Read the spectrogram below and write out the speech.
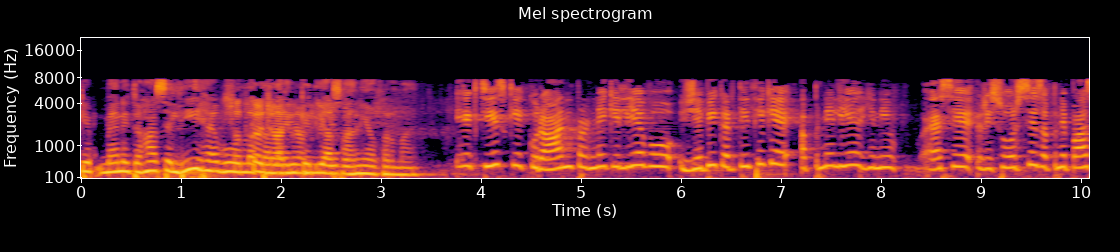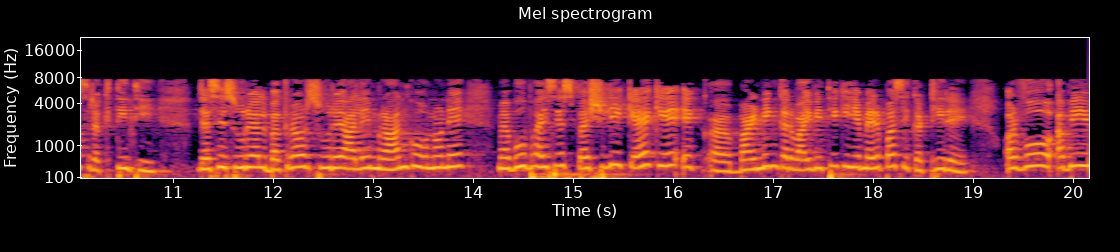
कि मैंने जहाँ से ली है वो अल्लाह ताला इनके लिए आसानियाँ फरमाए। एक चीज़ की कुरान पढ़ने के लिए वो ये भी करती थी कि अपने लिए यानी ऐसे रिसोर्सेज अपने पास रखती थी। जैसे सूर्य अल बकरा और सूर्य आल इमरान को उन्होंने महबूब भाई से स्पेशली कह के एक बाइंडिंग करवाई हुई थी कि ये मेरे पास इकट्ठी रहे। और वो अभी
